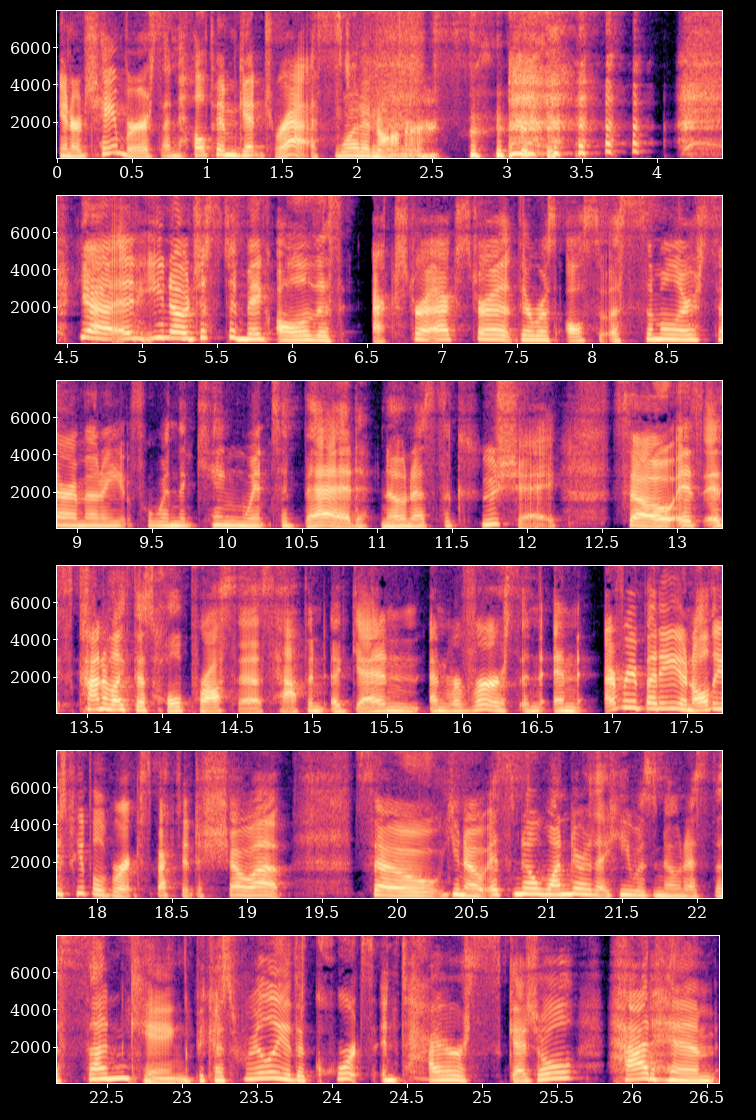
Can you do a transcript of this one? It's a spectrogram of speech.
inner chambers and help him get dressed. What an honor. Yeah. And, you know, just to make all of this extra, extra, there was also a similar ceremony for when the king went to bed, known as the coucher. So it's it's kind of like this whole process happened again and reverse. And, and everybody and all these people were expected to show up. So, you know, it's no wonder that he was known as the Sun King because really the court's entire schedule had him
